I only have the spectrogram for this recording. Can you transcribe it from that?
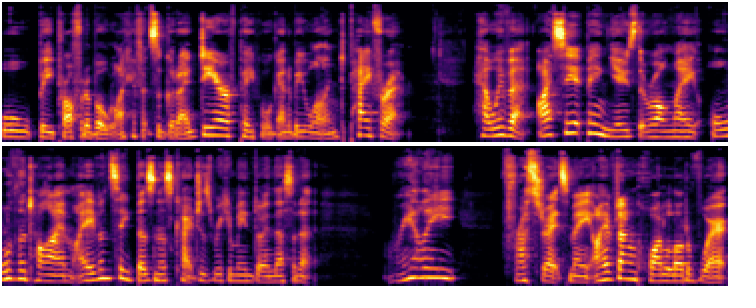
will be profitable, like if it's a good idea, if people are going to be willing to pay for it. However, I see it being used the wrong way all the time. I even see business coaches recommend doing this, and it really frustrates me. I have done quite a lot of work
